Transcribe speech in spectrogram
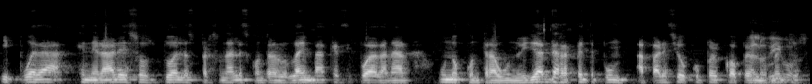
y pueda generar esos duelos personales contra los linebackers y pueda ganar uno contra uno. Y ya de repente, pum, apareció Cooper Cup en momentos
